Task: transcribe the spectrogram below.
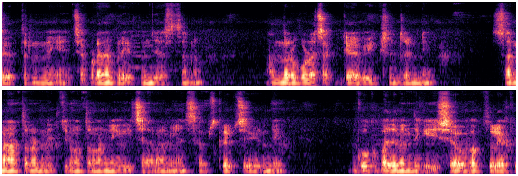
చరిత్రని చెప్పడానికి ప్రయత్నం చేస్తాను. అందరూ కూడా చక్కగా వీక్షించండి. సనాతనం నిత్యనూతనం అనే ఈ ఛానల్ని సబ్స్క్రైబ్ చేయండి. ఇంకొక పది మందికి శివభక్తుల యొక్క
